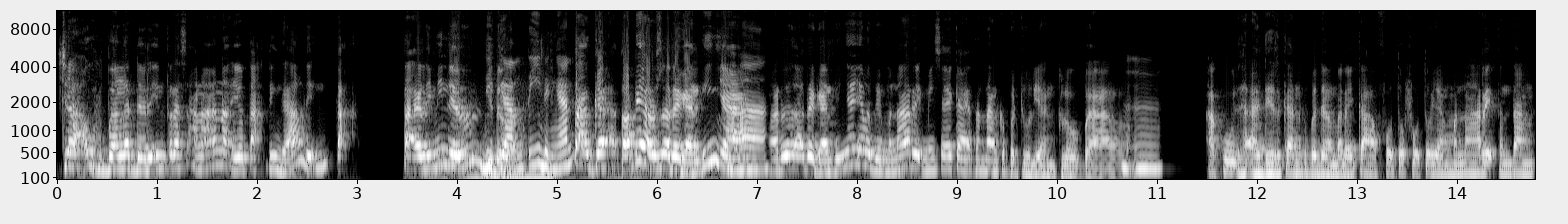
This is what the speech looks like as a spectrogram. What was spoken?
jauh banget dari interest anak-anak, ya tak tinggalin, tak tak eliminir gitu. Diganti dengan Tak ga- tapi harus ada gantinya. Ah. Harus ada gantinya yang lebih menarik. Misalnya kayak tentang kepedulian global. Mm-mm. Aku hadirkan kepada mereka foto-foto yang menarik tentang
